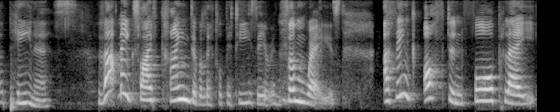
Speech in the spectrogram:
A penis. that makes life kind of a little bit easier in some ways. I think often foreplay,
